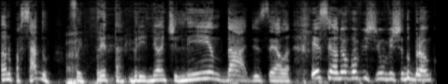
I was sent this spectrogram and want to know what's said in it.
Ano passado Ah. foi preta, brilhante, linda, disse ela. Esse ano eu vou vestir um vestido branco,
